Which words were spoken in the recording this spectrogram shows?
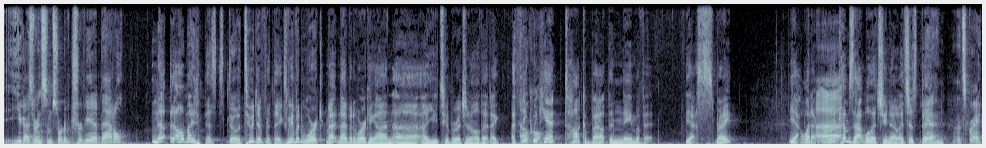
you guys are in some sort of trivia battle. No, oh my, that's no two different things. We've been work. Matt and I have been working on uh, a YouTube original that I, I think cool. we can't talk about the name of it. Yes, right? Yeah, whatever. when Uh, it comes out, we'll let you know. It's just Yeah, been. that's great.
